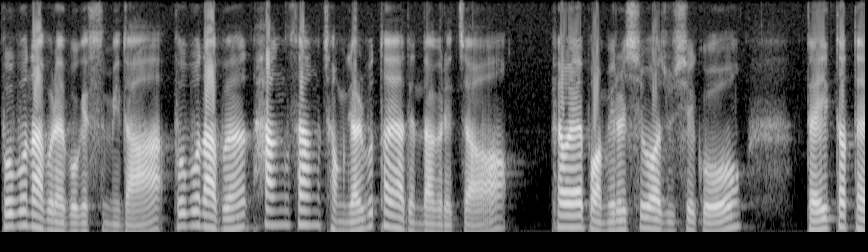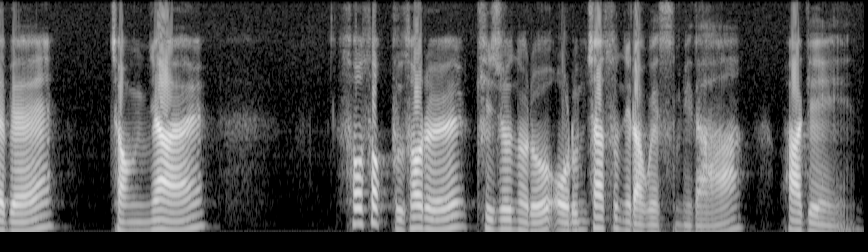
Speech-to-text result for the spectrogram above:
부분합을 해보겠습니다. 부분합은 항상 정렬부터 해야 된다 그랬죠. 표의 범위를 씌워주시고 데이터 탭에 정렬 소속 부서를 기준으로 오름차순이라고 했습니다. 확인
